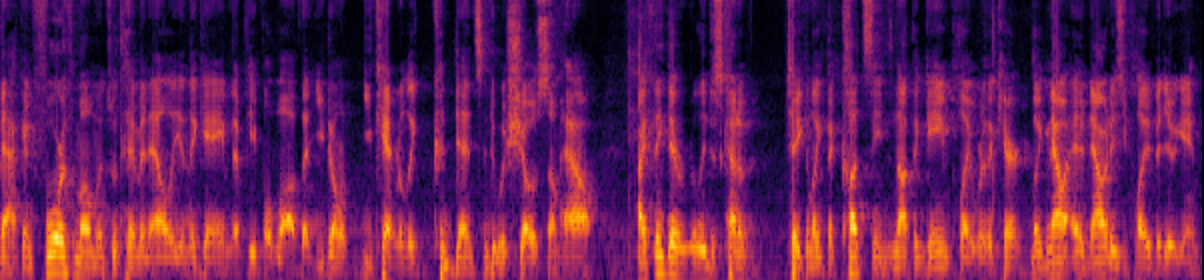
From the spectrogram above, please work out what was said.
back and forth moments with him and Ellie in the game that people love that you don't you can't really condense into a show somehow. I think they were really just kind of taking like the cutscenes, not the gameplay where the character like now nowadays you play a video game,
